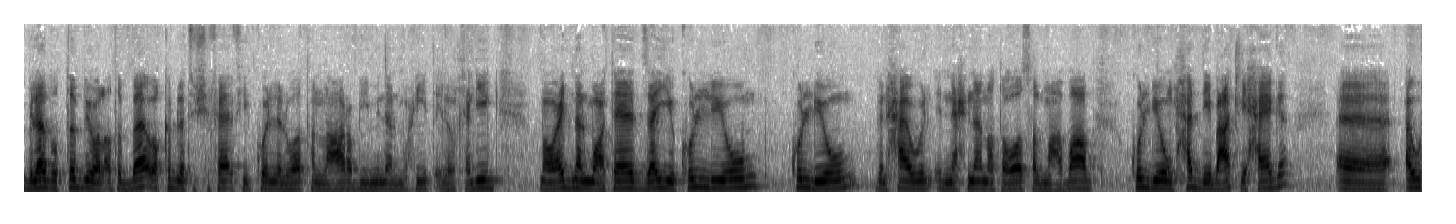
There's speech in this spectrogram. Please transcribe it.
بلاد الطب والأطباء وقبلة الشفاء في كل الوطن العربي من المحيط إلى الخليج. موعدنا المعتاد زي كل يوم كل يوم بنحاول إن إحنا نتواصل مع بعض. كل يوم حد يبعت لي حاجة آه، أو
